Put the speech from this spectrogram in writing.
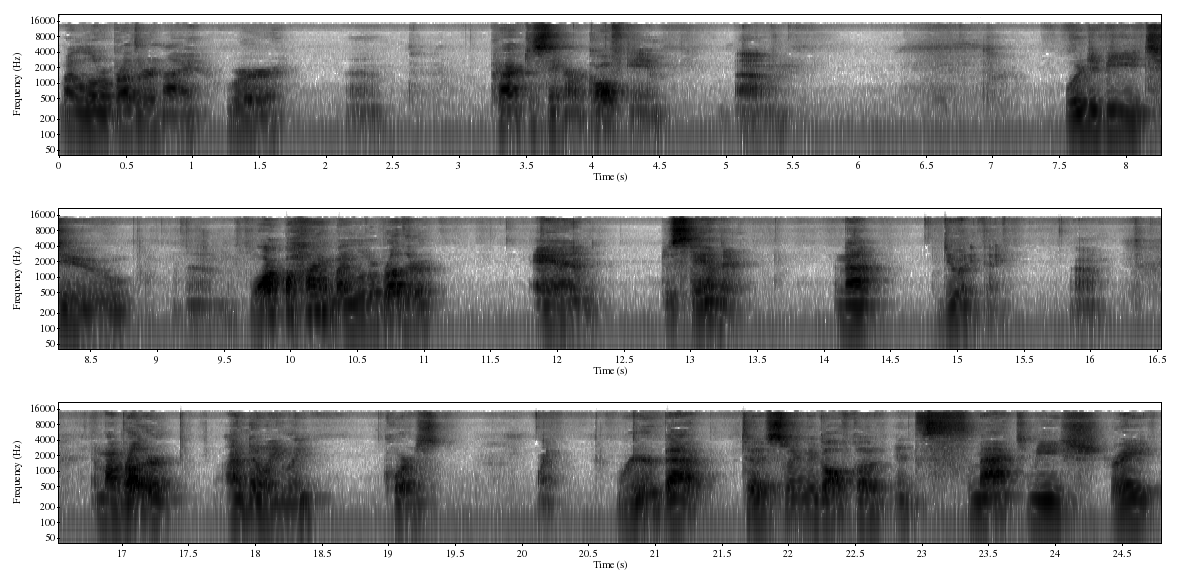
my little brother and I were practicing our golf game. Um, would be to um, walk behind my little brother and just stand there and not do anything. Um, and my brother, unknowingly, of course, like reared back to swing the golf club and smacked me straight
